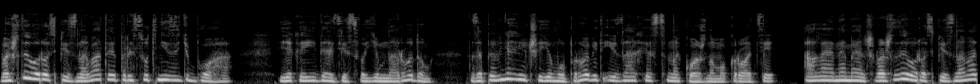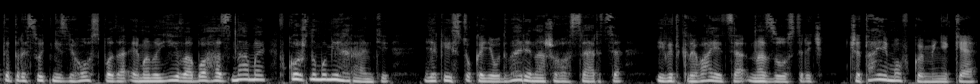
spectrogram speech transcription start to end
важливо розпізнавати присутність Бога, який йде зі своїм народом, запевняючи йому провід і захист на кожному кроці. Але не менш важливо розпізнавати присутність Господа Еммануїла, Бога з нами в кожному мігранті, який стукає у двері нашого серця і відкривається назустріч. Читаємо в комюніке.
